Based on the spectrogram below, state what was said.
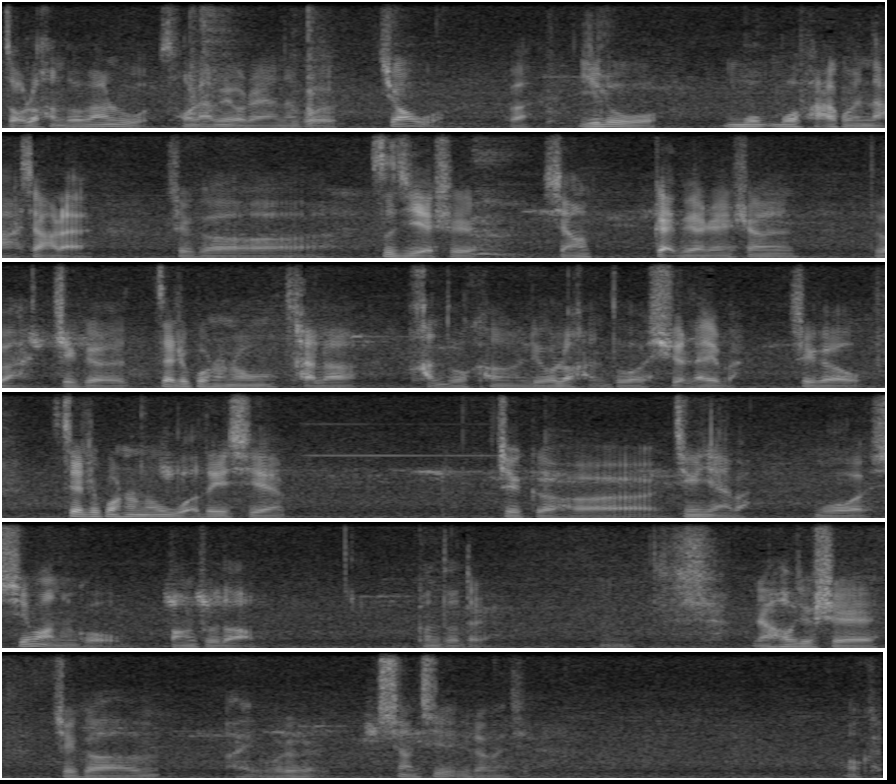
走了很多弯路，从来没有人能够教我，对吧？一路摸摸爬滚打下来，这个自己也是想。改变人生，对吧？这个在这过程中踩了很多坑，流了很多血泪吧。这个在这过程中，我的一些这个经验吧，我希望能够帮助到更多的人。嗯，然后就是这个，哎，我这个相机有点问题。OK，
